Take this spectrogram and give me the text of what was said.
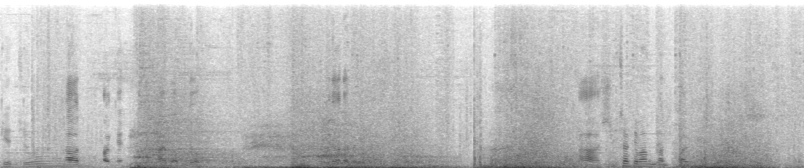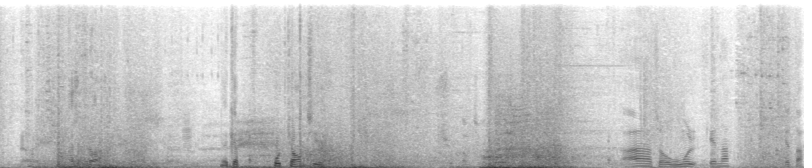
피했죠. 아 갈게. 아 뭐야 무대 갔다 무대 갔다 내려 아씨. 귀찮게만 빨리 다시 들어간다 네, 이렇게 곧 경험치. 아 저거 우물 깼나? 깼다.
